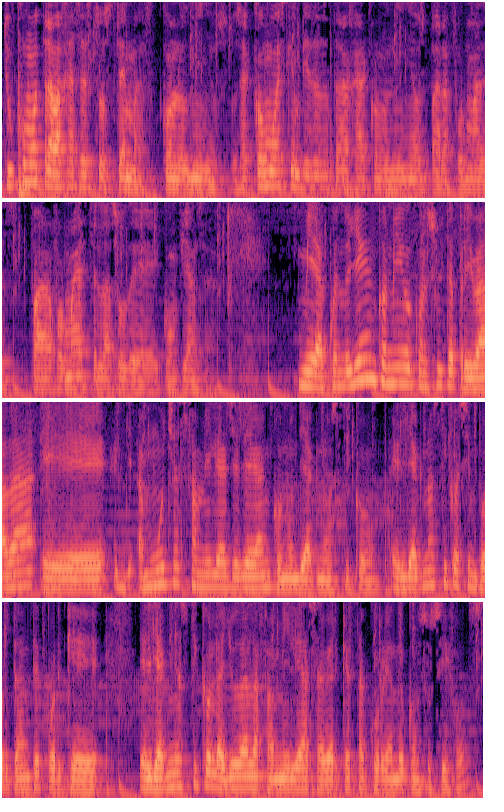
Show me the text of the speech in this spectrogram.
¿Tú cómo trabajas estos temas con los niños? O sea, ¿cómo es que empiezas a trabajar con los niños para formar, para formar este lazo de confianza? Mira, cuando llegan conmigo a consulta privada, eh, muchas familias ya llegan con un diagnóstico. El diagnóstico es importante porque el diagnóstico le ayuda a la familia a saber qué está ocurriendo con sus hijos,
